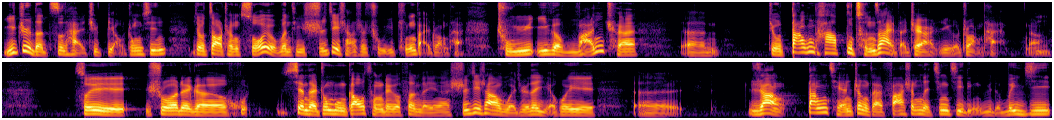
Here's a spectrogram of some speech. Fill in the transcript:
一致的姿态去表忠心，就造成所有问题实际上是处于停摆状态，处于一个完全，呃，就当它不存在的这样一个状态啊。所以说这个现在中共高层这个氛围呢，实际上我觉得也会呃，让当前正在发生的经济领域的危机，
